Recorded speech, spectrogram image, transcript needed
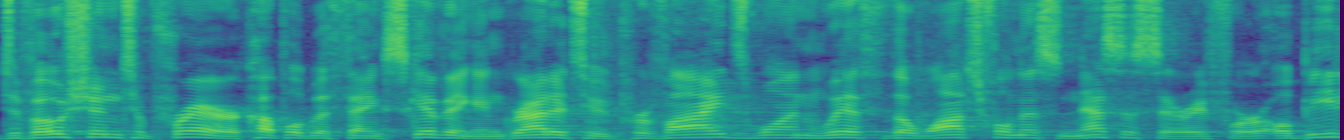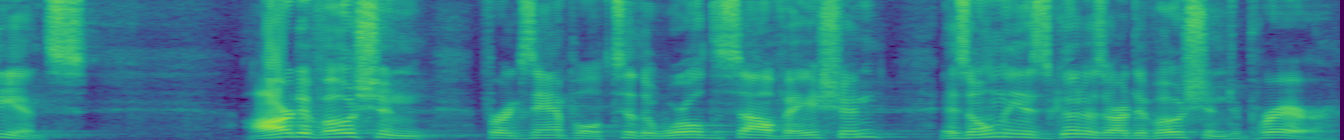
devotion to prayer coupled with thanksgiving and gratitude provides one with the watchfulness necessary for obedience. Our devotion, for example, to the world's salvation is only as good as our devotion to prayer.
